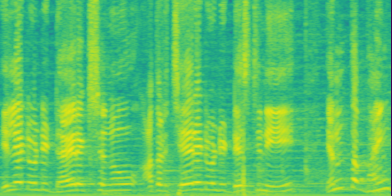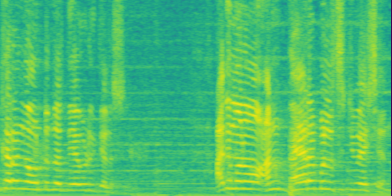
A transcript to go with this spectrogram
వెళ్ళేటువంటి డైరెక్షను అతడు చేరేటువంటి డెస్టినీ ఎంత భయంకరంగా ఉంటుందో దేవుడికి తెలుసు. అది మనం అన్బేరబుల్ సిచ్యువేషన్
